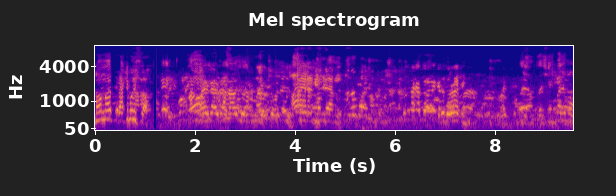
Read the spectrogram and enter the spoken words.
মোহাম্মদ রাকিবুল ইসলাম। বুলেট আমার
